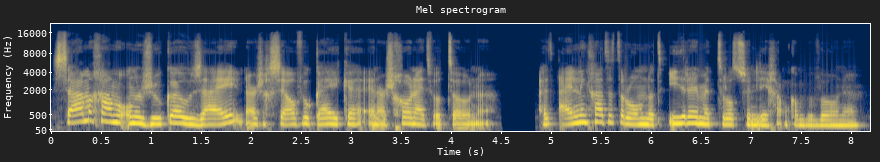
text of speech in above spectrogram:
Samen gaan we onderzoeken hoe zij naar zichzelf wil kijken en haar schoonheid wil tonen. Uiteindelijk gaat het erom dat iedereen met trots hun lichaam kan bewonen.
